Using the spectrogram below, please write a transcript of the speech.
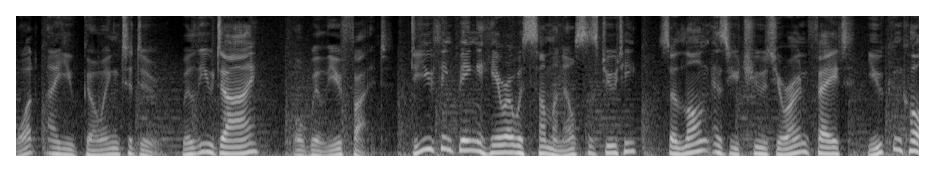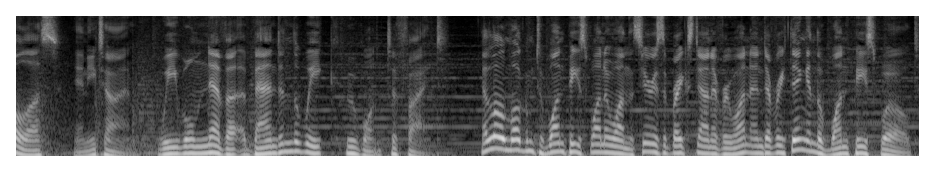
What are you going to do? Will you die or will you fight? Do you think being a hero is someone else's duty? So long as you choose your own fate, you can call us anytime. We will never abandon the weak who want to fight. Hello and welcome to One Piece 101, the series that breaks down everyone and everything in the One Piece world.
